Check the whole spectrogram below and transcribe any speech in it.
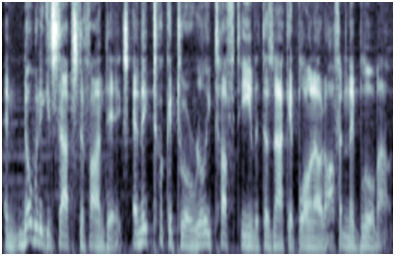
And nobody could stop Stefon Diggs. And they took it to a really tough team that does not get blown out often, and they blew them out.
